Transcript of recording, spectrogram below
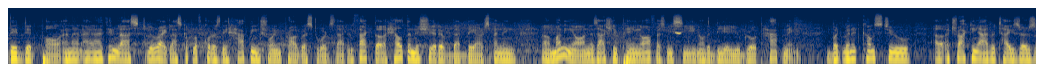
they did, Paul, and I, and I think last you're right. Last couple of quarters, they have been showing progress towards that. In fact, the health initiative that they are spending uh, money on is actually paying off as we see, you know, the DAU growth happening. But when it comes to uh, attracting advertisers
